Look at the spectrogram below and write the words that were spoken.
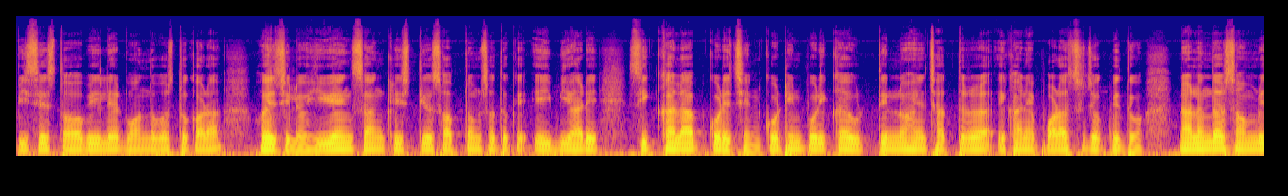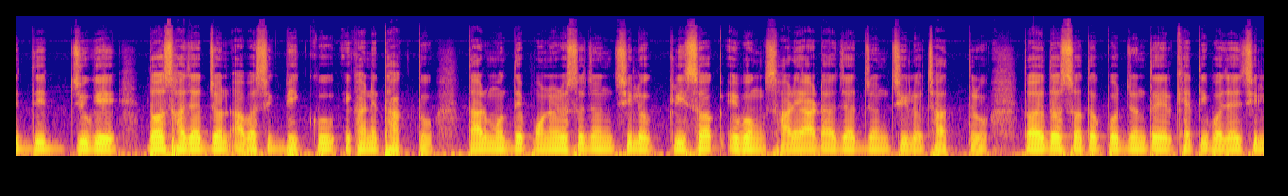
বিশেষ তহবিলের বন্দোবস্ত করা হয়েছিল। হিউয়েং সাং খ্রিস্টীয় সপ্তম শতকে এই বিহারে শিক্ষালাভ করেছেন। কঠিন পরীক্ষায় উত্তীর্ণ হয়ে ছাত্ররা এখানে পড়ার সুযোগ পেত। নালন্দার সমৃদ্ধির যুগে দশ হাজার জন আবাসিক ভিক্ষু এখানে থাকত। তার মধ্যে পনেরোশো জন ছিল কৃষক এবং সাড়ে আট হাজার জন ছিল ছাত্র। ত্রয়োদশ শতক পর্যন্ত এর খ্যাতি বজায় ছিল।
